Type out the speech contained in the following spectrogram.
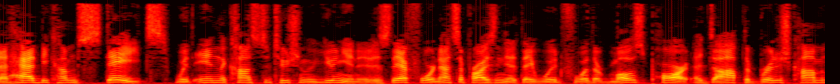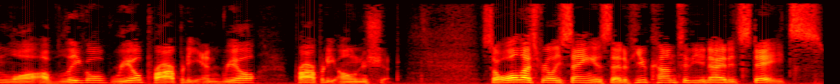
that had become states within the constitutional union. It is therefore not surprising that they would, for the most part, adopt the British common law of legal real property and real property ownership. So all that's really saying is that if you come to the United States,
